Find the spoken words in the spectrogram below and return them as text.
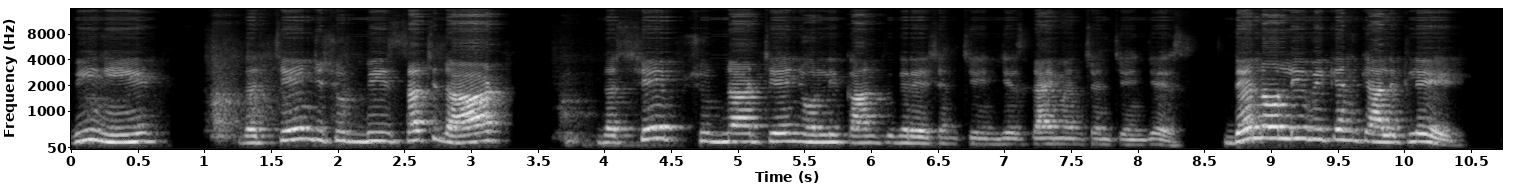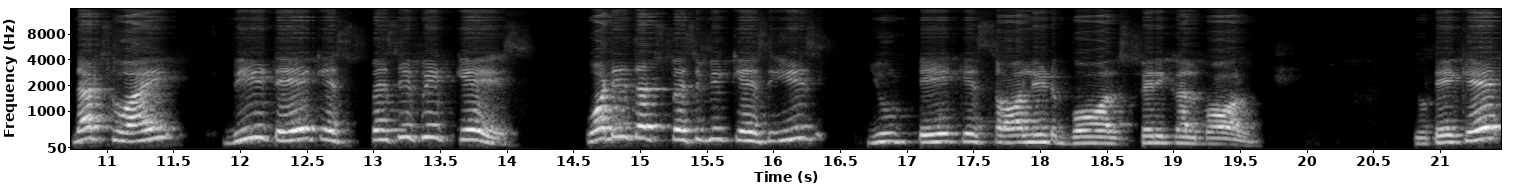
we need, the change should be such that the shape should not change, only configuration changes, dimension changes. Then only we can calculate. That's why we take a specific case. What is that specific case is you take a solid ball, spherical ball. You take a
